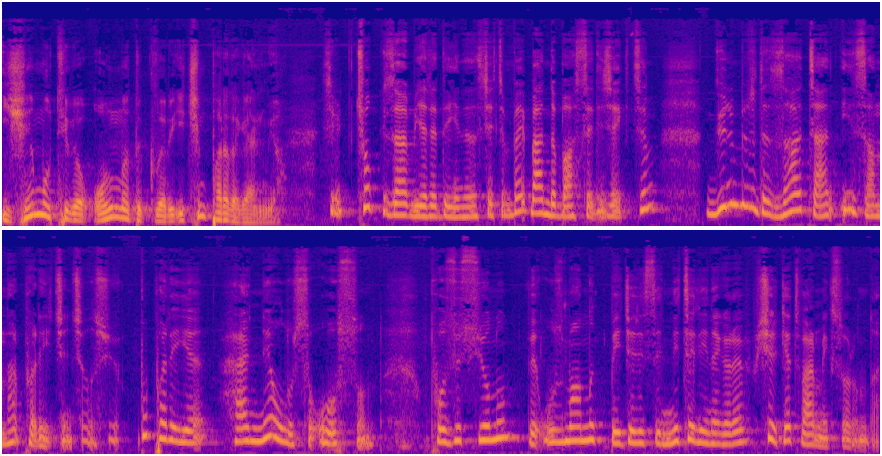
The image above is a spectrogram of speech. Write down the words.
işe motive olmadıkları için para da gelmiyor. Şimdi çok güzel bir yere değindiniz Çetin Bey. Ben de bahsedecektim. Günümüzde zaten insanlar para için çalışıyor. Bu parayı her ne olursa olsun pozisyonun ve uzmanlık becerisi niteliğine göre şirket vermek zorunda.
